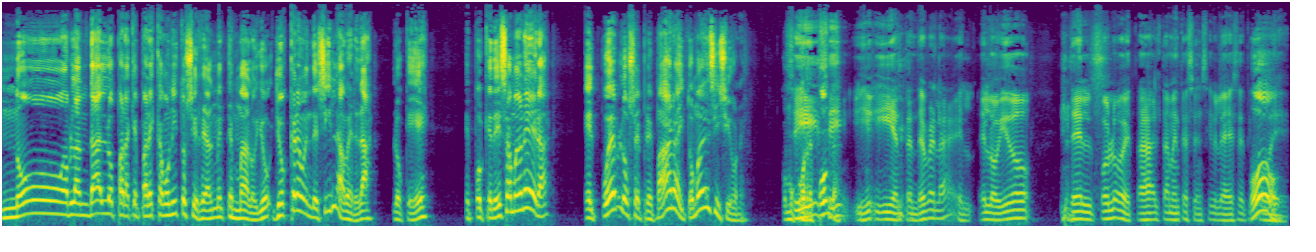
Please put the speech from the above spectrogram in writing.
No ablandarlo para que parezca bonito si realmente es malo. Yo, yo creo en decir la verdad, lo que es. es porque de esa manera el pueblo se prepara y toma decisiones como corresponde. Y, entender, ¿verdad? El, oído del pueblo está altamente sensible a ese tipo oh, de,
